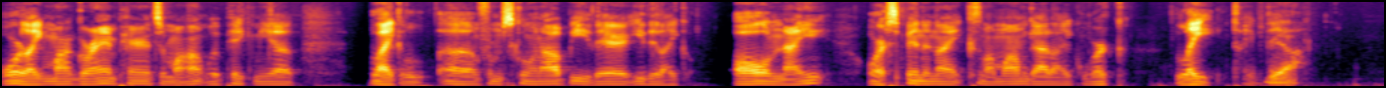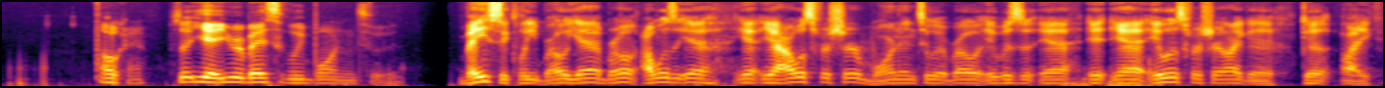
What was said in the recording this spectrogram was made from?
or like my grandparents or my aunt would pick me up like uh, from school, and I'll be there either like all night or spend the night because my mom got like work late type thing. Yeah. Okay. So yeah, you were basically born into it. Basically, bro, yeah, bro. I was yeah, yeah, yeah, I was for sure born into it, bro. It was yeah, it yeah, it was for sure like a good like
